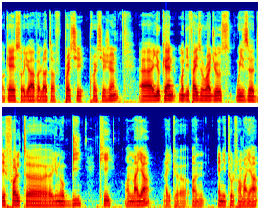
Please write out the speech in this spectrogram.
Okay, so you have a lot of preci precision. Uh, you can modify the radius with the default uh, you know B key on Maya like uh, on any tool for Maya.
